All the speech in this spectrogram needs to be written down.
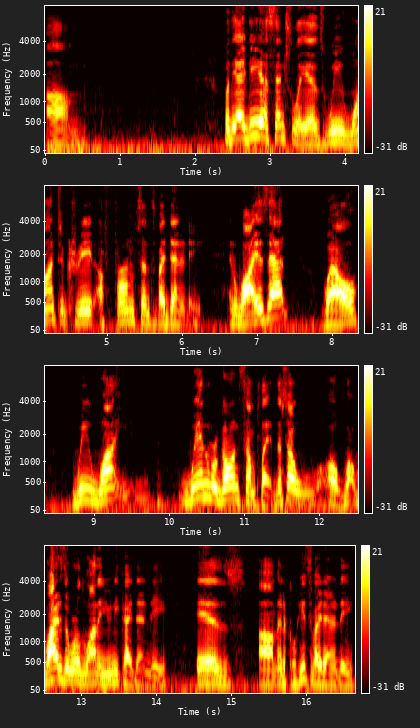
Um, but the idea essentially is we want to create a firm sense of identity. And why is that? Well, we want when we're going someplace. So, oh, why does the world want a unique identity? Is um, and a cohesive identity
